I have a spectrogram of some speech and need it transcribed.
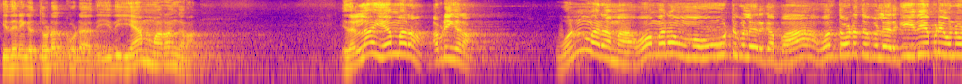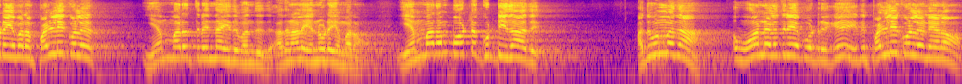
இதை நீங்கள் தொடக்கூடாது. இது ஏன் மரங்கிறான்? இதெல்லாம் ஏன் மரம்? அப்படிங்கிறான். ஒன் மரமா? ஓ மரம் உன் வீட்டுக்குள்ளே இருக்கப்பா. உன் தோட்டத்துக்குள்ளே இருக்கு. இது எப்படி உன்னுடைய மரம்? பள்ளிக்குள்ளே என் மரத்துலேருந்து தான் இது வந்தது. அதனால் என்னுடைய மரம். என் மரம் போட்ட குட்டி தான் அது. அது உண்மைதான். ஓன் நிலத்திலேயே போட்டிருக்கு. இது பள்ளிக்குள்ள நிலம்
